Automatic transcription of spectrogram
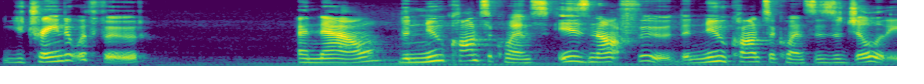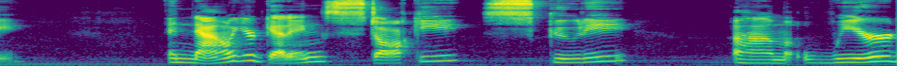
you trained it with food. And now the new consequence is not food. The new consequence is agility. And now you're getting stocky, scooty, um, weird,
